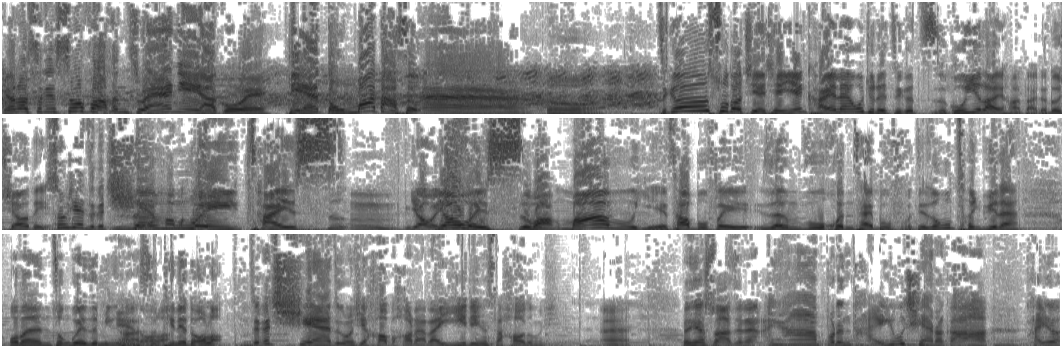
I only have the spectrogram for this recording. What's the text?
杨老师的手法很专业呀，各位，电动马大手。哎，嗯。这个说到见钱眼开呢，我觉得这个自古以来哈，大家都晓得。首先，这个钱人为财死，嗯，鸟为食亡，马无夜草不肥，人无魂财不富。这种成语呢，我们中国人民哈是听得多了。这个钱这个东西好不好呢？它一定是好东西。嗯。人家说啥子呢？哎呀，不能太有钱了，嘎！太有，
